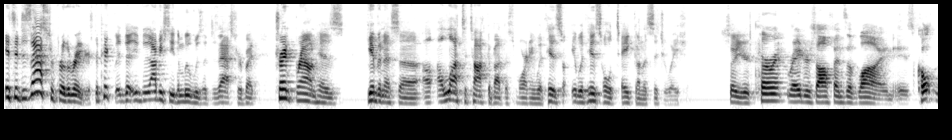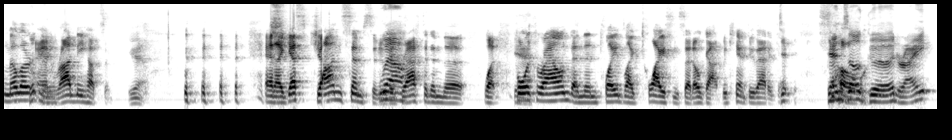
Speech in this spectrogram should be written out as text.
it's a disaster for the Raiders. The pick, the, the- obviously, the move was a disaster, but Trent Brown has given us a, a, lot to talk about this morning with his with his whole take on the situation. So your current Raiders offensive line is Kolton Miller Kolton and Miller. Rodney Hudson. Yeah. and I guess John Simpson, who Well- drafted in the what fourth round, and then played like twice and said, "Oh God, we can't do that again." D- So- Denzelle Good, right?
